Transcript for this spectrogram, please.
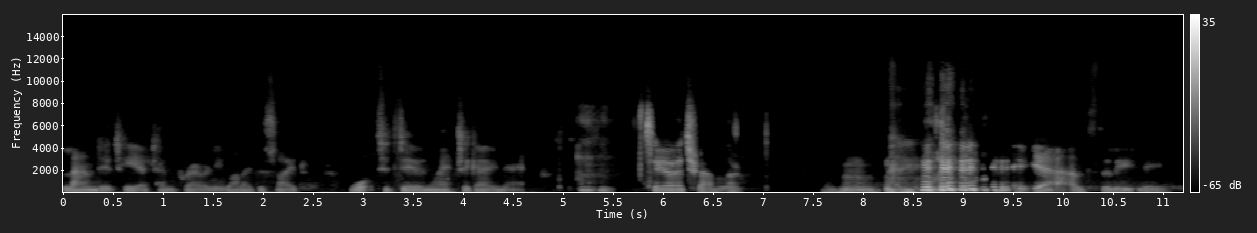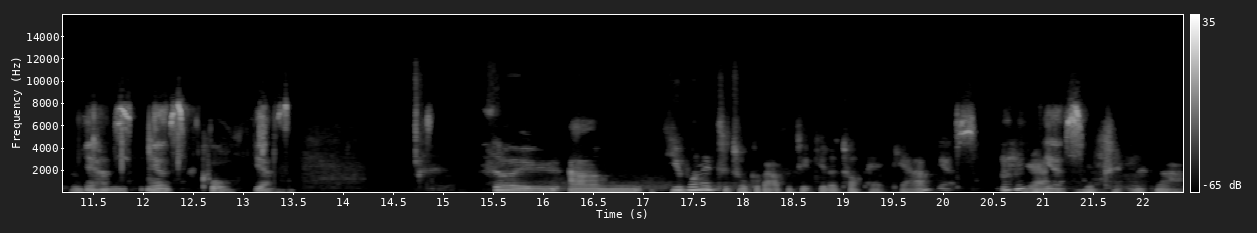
landed here temporarily while I decide what to do and where to go next. hmm so you're a traveler hmm yeah, absolutely. absolutely. yes yes cool yes So, um, you wanted to talk about a particular topic, yeah? yes Mhm, Yeah. yes Yeah, what was that?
